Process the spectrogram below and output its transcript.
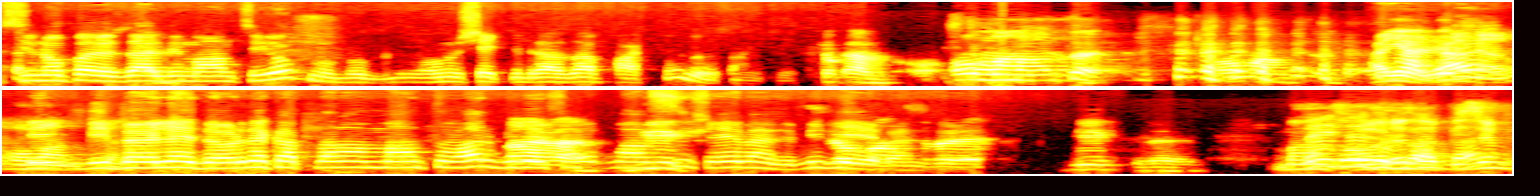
Sinop'a özel bir mantı yok mu? Bu, onun şekli biraz daha farklı oluyor sanki. Çok abi. O, işte o, mantı. o mantı. Hayır ya, yani, o bir, mantı. bir böyle dörde katlanan mantı var. Bir var, de Sinop mantısı büyük. şeye benziyor. Midyeye benziyor. böyle büyüktür evet. Mantı Neyse, arada zaten. bizim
